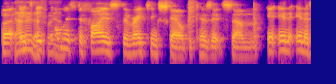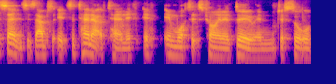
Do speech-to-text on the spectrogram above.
but Yeah, no, it, it definitely, yeah. almost defies the rating scale because it's um in in a sense it's abs- it's a 10 out of 10 if, if in what it's trying to do and just sort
